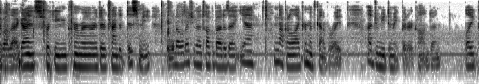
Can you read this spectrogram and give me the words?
About that, guys. Freaking Kermit right there trying to diss me. But what I was actually going to talk about is that, yeah, I'm not going to lie, Kermit's kind of right. I do need to make better content. Like,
